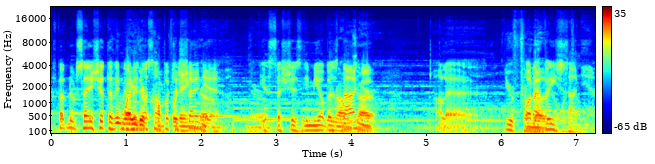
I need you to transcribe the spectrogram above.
W pewnym sensie te wymiary niosą comforting, pocieszenie. they're- they're- Jesteście z nimi obeznani, ale pora wyjść za nie.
